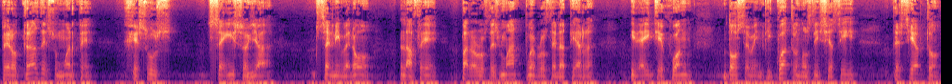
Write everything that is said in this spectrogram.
pero tras de su muerte Jesús se hizo ya, se liberó la fe para los demás pueblos de la tierra. Y de ahí que Juan 12:24 nos dice así, de cierto,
